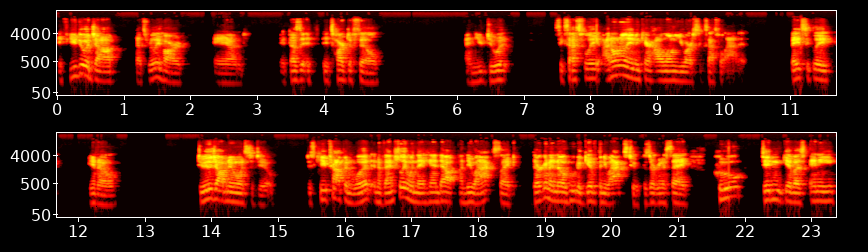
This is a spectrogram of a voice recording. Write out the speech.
if you do a job that's really hard and it does it, it's hard to fill, and you do it successfully, I don't really even care how long you are successful at it. Basically, you know, do the job no one wants to do just keep chopping wood and eventually when they hand out a new axe like they're going to know who to give the new axe to because they're going to say who didn't give us any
